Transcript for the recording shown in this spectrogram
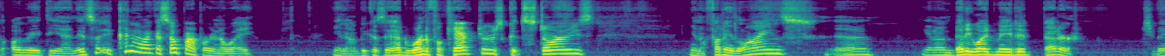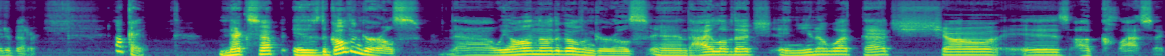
all the way at the end. It's kind of like a soap opera in a way, you know, because they had wonderful characters, good stories, you know, funny lines. Uh, you know, and Betty White made it better. She made it better. Okay. Next up is the Golden Girls. Now we all know the Golden Girls, and I love that. Sh- and you know what? That show is a classic.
